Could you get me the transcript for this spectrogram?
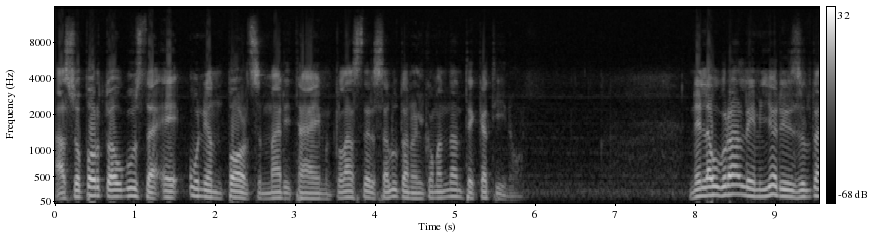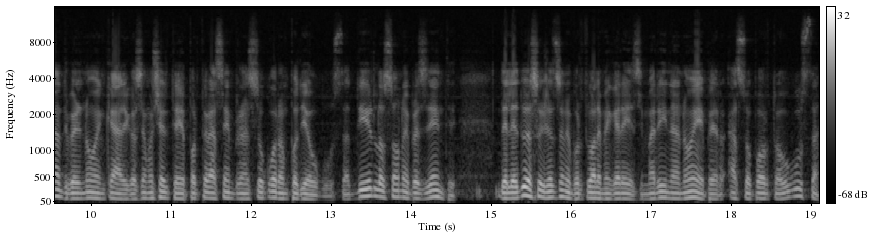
A supporto Augusta e Union Ports Maritime Cluster salutano il comandante Catino. Nell'augurarle i migliori risultati per il nuovo incarico, siamo certi che porterà sempre nel suo cuore un po' di Augusta. A dirlo sono i presidenti delle due associazioni portuali megaresi, Marina Noè per Assoporto Augusta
